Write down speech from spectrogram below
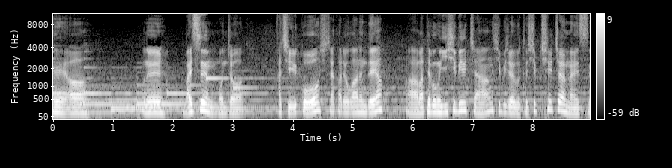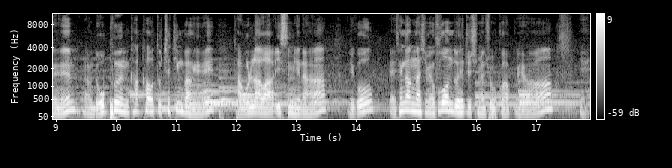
네, 어, 오늘 말씀 먼저 같이 읽고 시작하려고 하는데요. 아, 마태복음 21장 12절부터 17절 말씀 오픈 카카오톡 채팅방에 다 올라와 있습니다. 그리고 네, 생각나시면 후원도 해주시면 좋을 것 같고요. 예.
